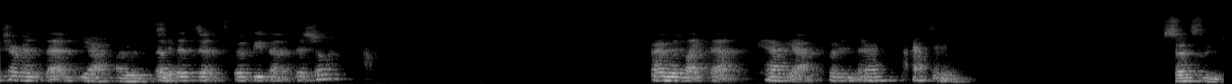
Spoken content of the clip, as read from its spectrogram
determines that Yeah, I would say, assistance would be beneficial? I would like that caveat put in there. Since we've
